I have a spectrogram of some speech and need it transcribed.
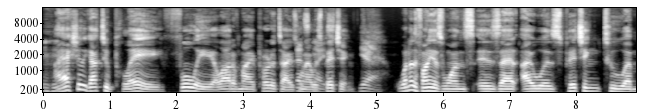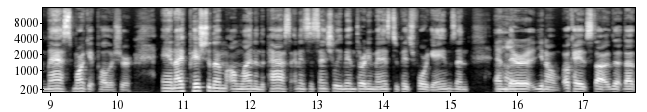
Mhm. i actually got to play fully a lot of my prototypes when i was nice. pitching yeah. One of the funniest ones is that I was pitching to a mass market publisher and I pitched to them online in the past and it's essentially been 30 minutes to pitch four games and and Uh-huh. they're you know okay stop that, that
